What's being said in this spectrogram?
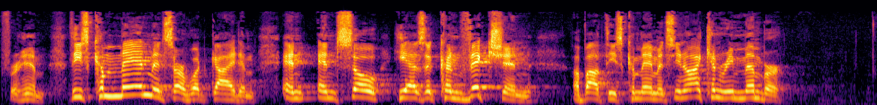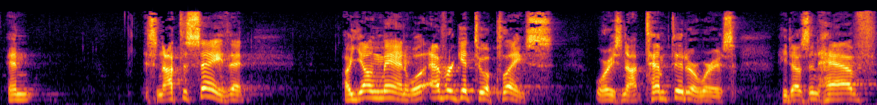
for him. These commandments are what guide him. And, and so he has a conviction about these commandments. You know, I can remember, and it's not to say that a young man will ever get to a place where he's not tempted or where he's he doesn't have,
